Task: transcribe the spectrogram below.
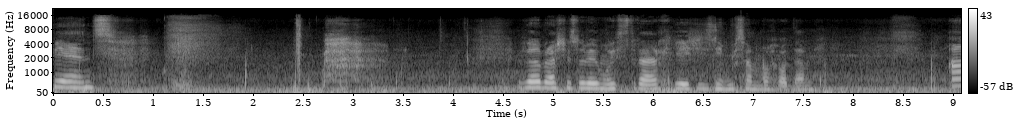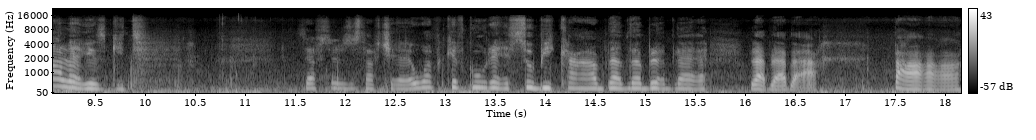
Więc wyobraźcie sobie mój strach jeździć z nimi samochodem. Ale jest git. Zawsze zostawcie łapkę w górę, subika, bla bla bla bla, bla bla bla. Pa!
